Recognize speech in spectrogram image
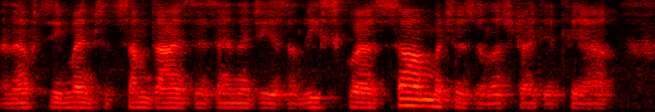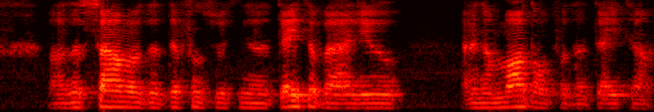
And as you mentioned, sometimes this energy is a least square sum, which is illustrated here. Uh, the sum of the difference between a data value and a model for the data.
